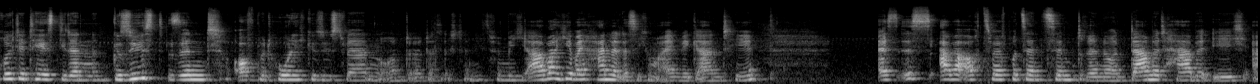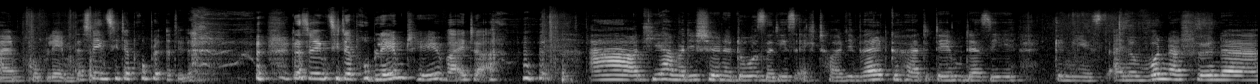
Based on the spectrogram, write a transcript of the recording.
Früchtetees, die dann gesüßt sind, oft mit Honig gesüßt werden und äh, das ist dann nichts für mich. Aber hierbei handelt es sich um einen veganen Tee. Es ist aber auch 12% Zimt drin und damit habe ich ein Problem. Deswegen zieht der Problem... Äh, deswegen zieht der Problemtee weiter. ah, und hier haben wir die schöne Dose. Die ist echt toll. Die Welt gehört dem, der sie genießt. Eine wunderschöne,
